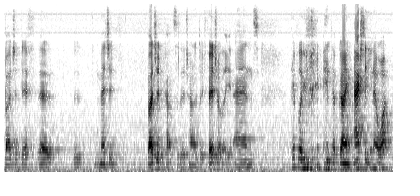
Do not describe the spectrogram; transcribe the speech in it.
budget def, uh, magic budget cuts that they're trying to do federally, and people are going to end up going, actually, you know what?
